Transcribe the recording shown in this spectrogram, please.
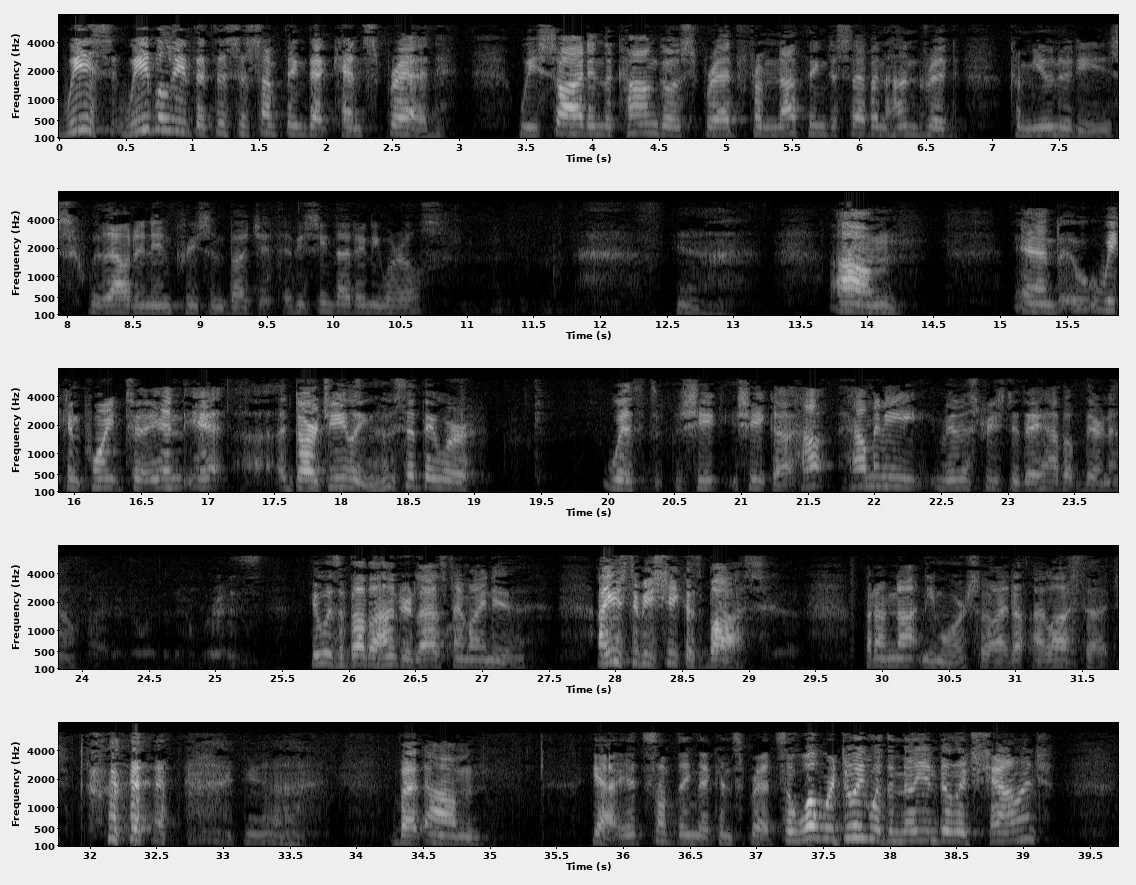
we, we believe that this is something that can spread. We saw it in the Congo spread from nothing to 700 communities without an increase in budget. Have you seen that anywhere else? Yeah. Um, and we can point to in, uh, Darjeeling. Who said they were with Shika? How how many ministries do they have up there now? It was above 100 last time I knew. I used to be Shika's boss, but I'm not anymore, so I, I lost touch. yeah. But, um, yeah, it's something that can spread. So what we're doing with the Million Village Challenge,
